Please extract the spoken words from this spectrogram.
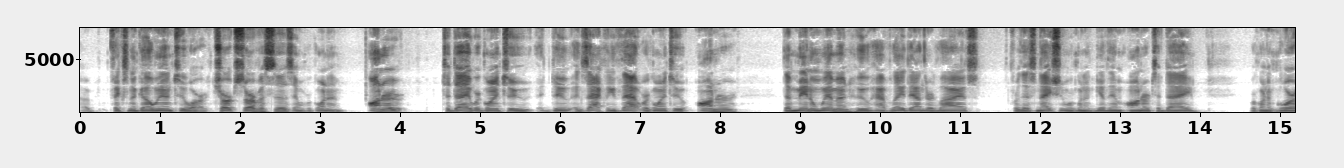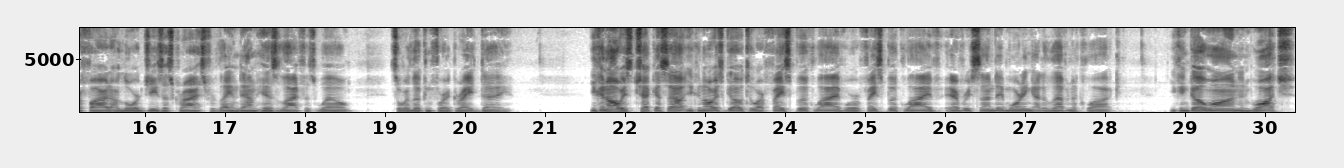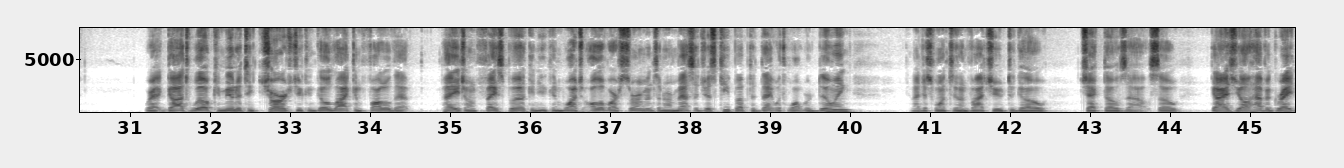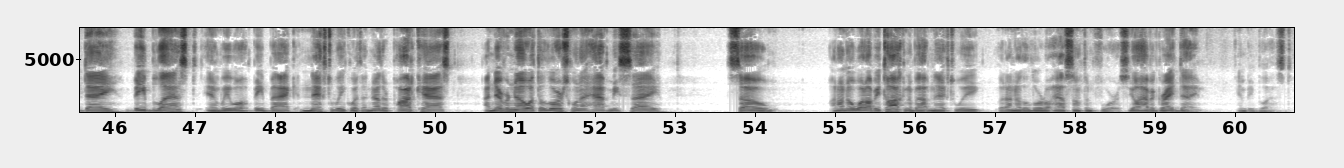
Uh, fixing to go into our church services, and we're going to honor today. We're going to do exactly that. We're going to honor the men and women who have laid down their lives for this nation. We're going to give them honor today. We're going to glorify our Lord Jesus Christ for laying down his life as well. So we're looking for a great day. You can always check us out. You can always go to our Facebook Live. We're Facebook Live every Sunday morning at 11 o'clock. You can go on and watch. We're at God's Will Community Church. You can go like and follow that page on Facebook, and you can watch all of our sermons and our messages. Keep up to date with what we're doing. And I just want to invite you to go check those out. So, guys, y'all have a great day. Be blessed, and we will be back next week with another podcast. I never know what the Lord's going to have me say. So I don't know what I'll be talking about next week, but I know the Lord will have something for us. Y'all have a great day and be blessed.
